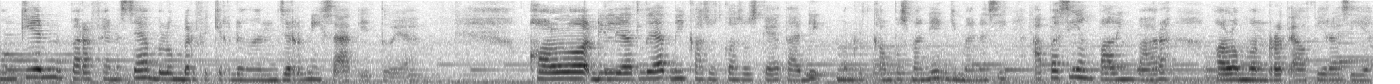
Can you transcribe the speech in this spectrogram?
mungkin para fansnya belum berpikir dengan jernih saat itu ya. Kalau dilihat-lihat nih kasus-kasus kayak tadi menurut kampus mania gimana sih? Apa sih yang paling parah? Kalau menurut Elvira sih ya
